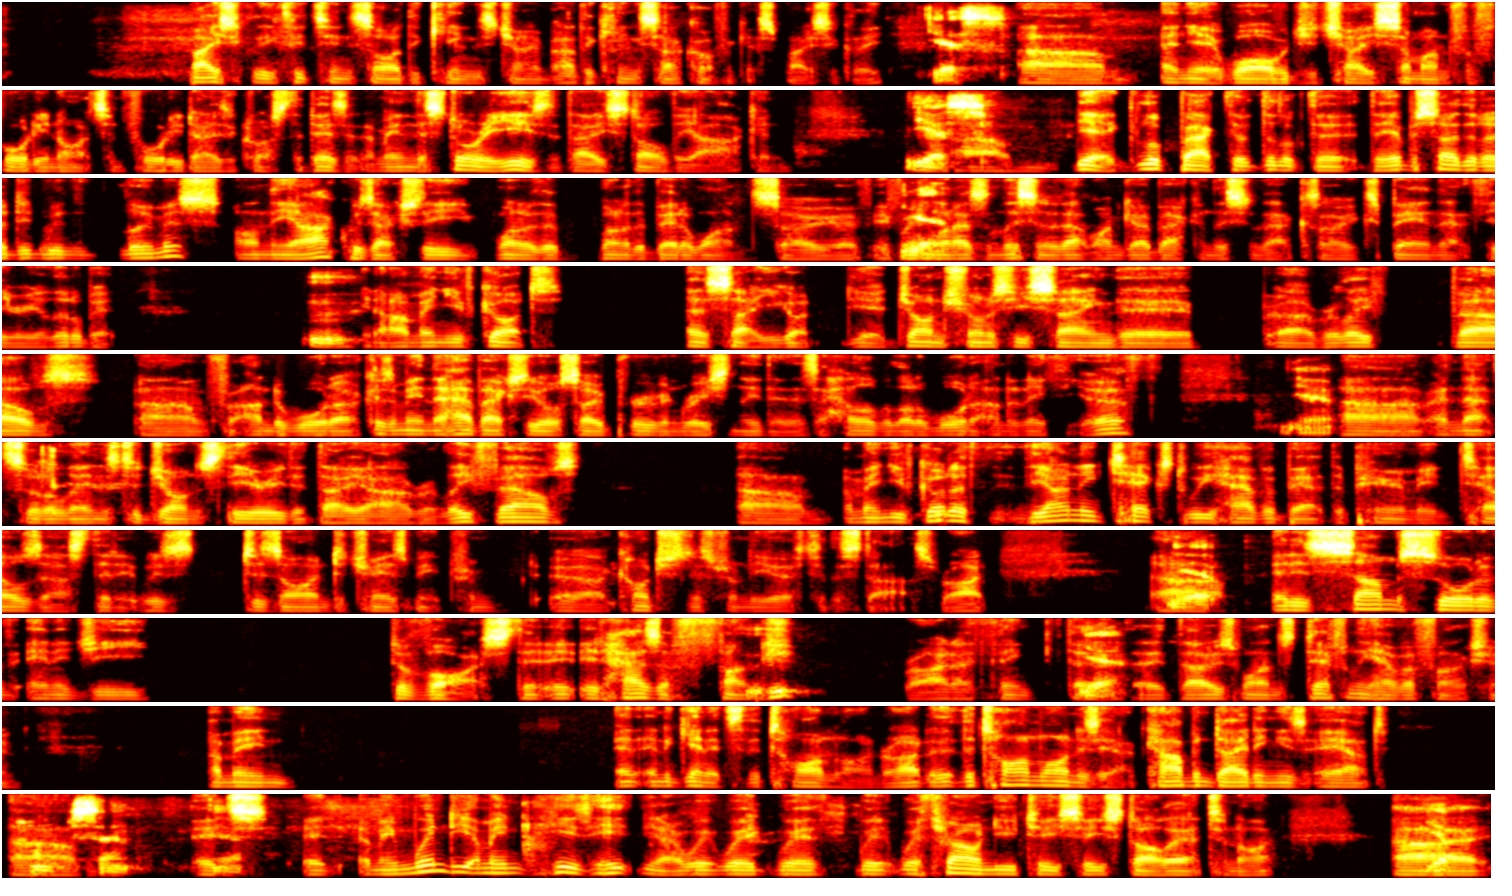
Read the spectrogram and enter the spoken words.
basically fits inside the king's chamber, uh, the king's sarcophagus, basically. yes, Um, and yeah, why would you chase someone for forty nights and forty days across the desert? I mean, the story is that they stole the Ark, and yes, um, yeah, look back. The, the look the the episode that I did with Loomis on the Ark was actually one of the one of the better ones. So if, if Yeah. anyone hasn't listened to that one, go back and listen to that because I expand that theory a little bit. Mm. You know, I mean, you've got, as I say, you got yeah, John Shaughnessy saying the uh, relief valves um, for underwater because I mean they have actually also proven recently that there's a hell of a lot of water underneath the earth, yeah, uh, and that sort of lends to John's theory that they are relief valves. Um, I mean, you've got to the only text we have about the pyramid tells us that it was designed to transmit from uh, consciousness from the earth to the stars, right? Yeah. Uh, it is some sort of energy device that it, it has a function, right? I think that Yeah. that those ones definitely have a function. I mean, and, and again, it's the timeline, right? The, the timeline is out. Carbon dating is out. Um, percent. it's it, I mean, when do you, I mean, here's he, you know we're we're we're we're, we're throwing UTC style out tonight. Uh,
